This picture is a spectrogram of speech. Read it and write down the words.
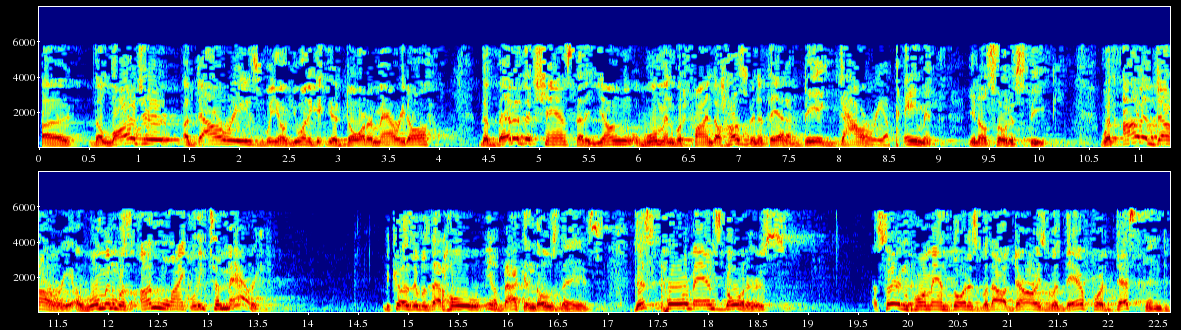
uh, the larger a dowries, you know, if you want to get your daughter married off, the better the chance that a young woman would find a husband if they had a big dowry, a payment, you know, so to speak. Without a dowry, a woman was unlikely to marry. Because it was that whole, you know, back in those days. This poor man's daughters, a certain poor man's daughters without dowries were therefore destined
